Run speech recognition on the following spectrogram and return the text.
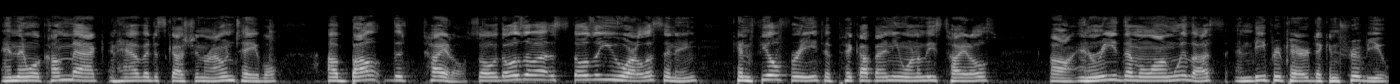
and then we'll come back and have a discussion roundtable about the title. So those of us, those of you who are listening, can feel free to pick up any one of these titles uh, and read them along with us, and be prepared to contribute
